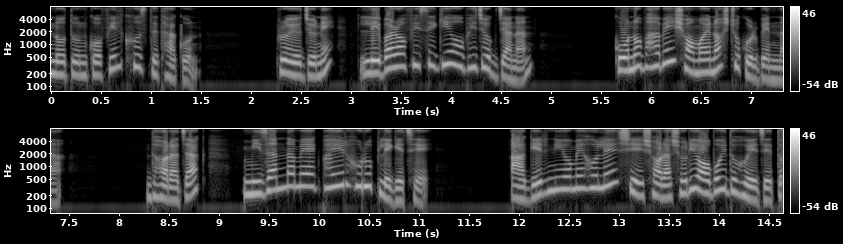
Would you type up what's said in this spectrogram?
নতুন কফিল খুঁজতে থাকুন। প্রয়োজনে লেবার অফিসে গিয়ে অভিযোগ জানান। কোনোভাবেই সময় নষ্ট করবেন না। ধরা যাক, মিজান নামে এক ভাইয়ের হুরুপ লেগেছে। আগের নিয়মে হলে সে সরাসরি অবৈধ হয়ে যেত,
